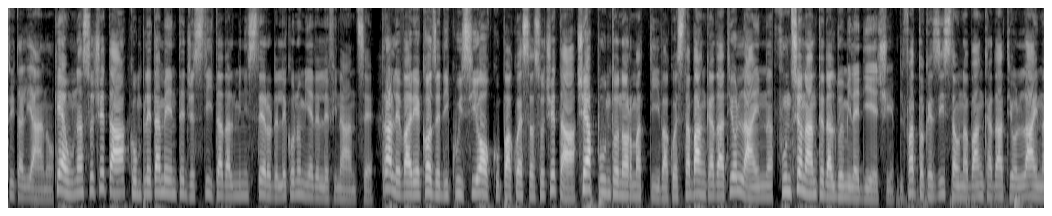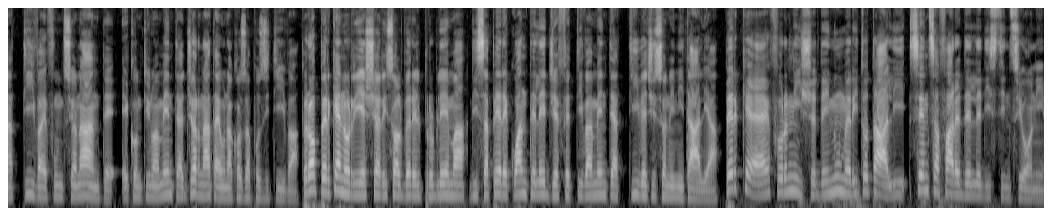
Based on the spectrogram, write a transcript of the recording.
italiano, che è una società completamente gestita dal Ministero dell'Economia e delle Finanze. Tra le varie cose di cui si occupa questa società c'è appunto normativa, questa banca dati online funzionante dal 2010. Il fatto che esista una banca dati online attiva e funzionante e continuamente aggiornata è una cosa positiva. Però perché non riesce a risolvere il problema di sapere quante leggi effettivamente attive ci sono in Italia? Perché fornisce dei numeri totali senza fare delle distinzioni.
